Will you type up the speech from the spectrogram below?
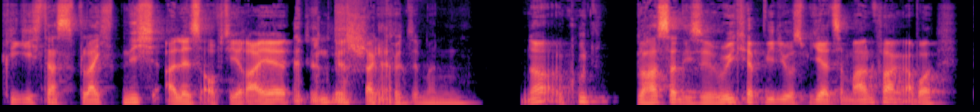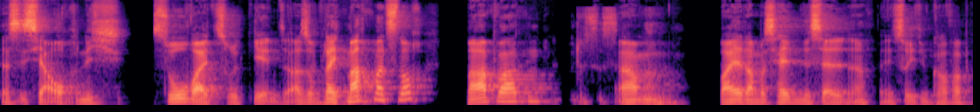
kriege ich das vielleicht nicht alles auf die Reihe. Ja, dann, dann könnte man, na gut, du hast dann diese Recap-Videos wie jetzt am Anfang, aber das ist ja auch nicht so weit zurückgehend. Also vielleicht macht man es noch, mal abwarten. Ähm, war ja damals Helden des Cell, ne? wenn ich es richtig im Kopf habe.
